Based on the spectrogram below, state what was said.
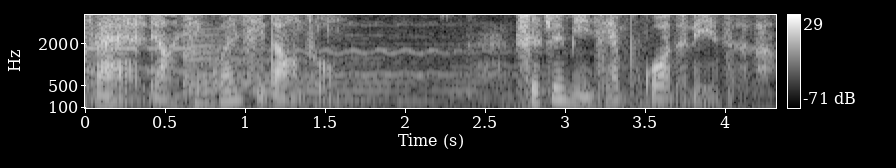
在两性关系当中，是最明显不过的例子了。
